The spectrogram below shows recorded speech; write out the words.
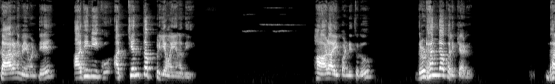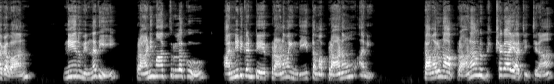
కారణమేమంటే అది నీకు అత్యంత ప్రియమైనది. హాడాయి పండితుడు దృఢంగా పలికాడు. భగవాన్ నేను విన్నది ప్రాణిమాతృలకు అన్నిటికంటే ప్రాణమైంది తమ ప్రాణం అని. తమరు నా ప్రాణాలను భిక్షగా యాచించినా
